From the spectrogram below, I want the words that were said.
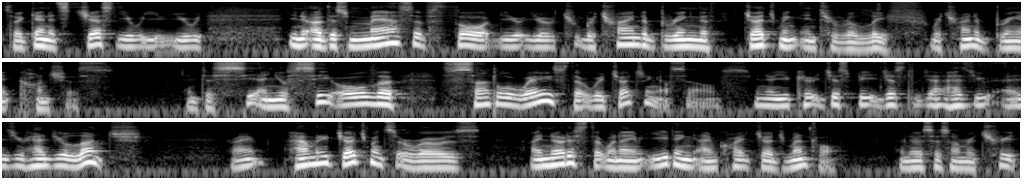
So again, it's just you, you, you you know, of this massive thought, you, you're tr- we're trying to bring the judgment into relief. We're trying to bring it conscious, and to see, and you'll see all the subtle ways that we're judging ourselves. You know, you could just be just as you as you had your lunch, right? How many judgments arose? I noticed that when I'm eating, I'm quite judgmental. I notice this on retreat.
